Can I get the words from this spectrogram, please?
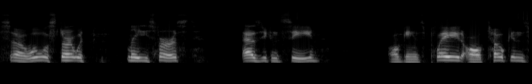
So we will start with ladies first. As you can see, all games played, all tokens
